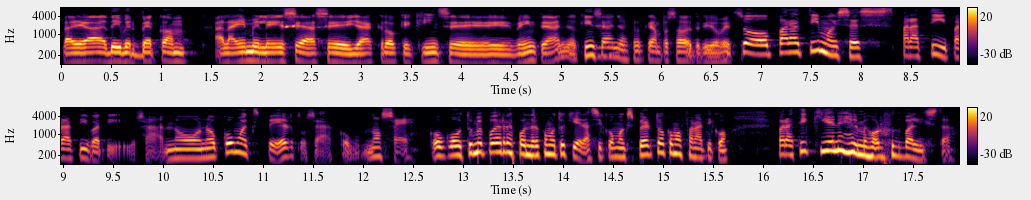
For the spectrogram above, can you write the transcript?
la llegada de David Beckham a la MLS hace ya creo que 15, 20 años, 15 años creo que han pasado desde que yo veo. So, para ti, Moisés, para ti, para ti, para ti, o sea, no, no como experto, o sea, como, no sé, como, como tú me puedes responder como tú quieras, y como experto o como fanático. Para ti, ¿quién es el mejor futbolista?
